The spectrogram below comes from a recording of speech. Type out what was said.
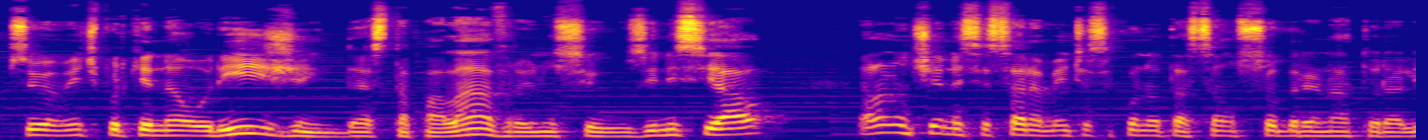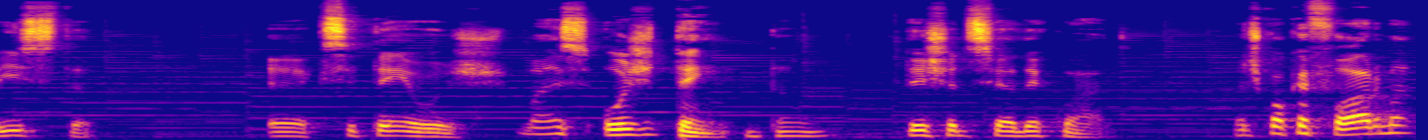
possivelmente porque na origem desta palavra e no seu uso inicial, ela não tinha necessariamente essa conotação sobrenaturalista é, que se tem hoje, mas hoje tem, então deixa de ser adequado. Mas de qualquer forma,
